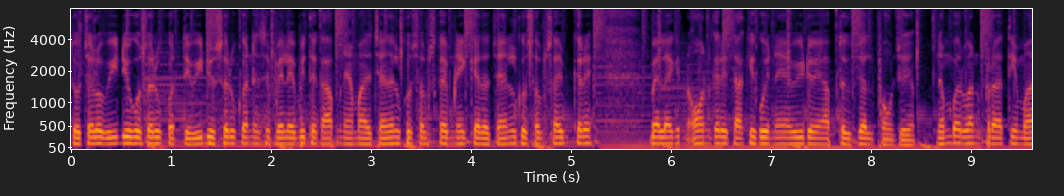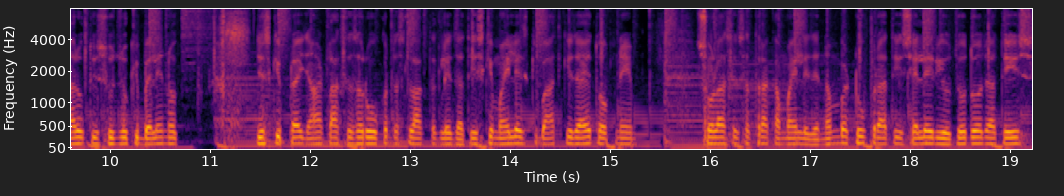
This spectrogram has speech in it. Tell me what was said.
तो चलो वीडियो को शुरू करते हैं। वीडियो शुरू करने से पहले अभी तक आपने हमारे चैनल को सब्सक्राइब नहीं किया तो चैनल को सब्सक्राइब करें। बेल आइकन ऑन करें ताकि कोई नया वीडियो आप तक जल्द पहुँचे। नंबर वन पर आती है मारुति सुजुकी बेलेनो जिसकी प्राइस आठ लाख से शुरू होकर दस लाख तक ले जाती है। इसकी माइलेज की बात की जाए तो अपने सोलह से सत्रह का माइलेज है। नंबर टू पर आती है सेलेरियो जो दो हज़ार तेईस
